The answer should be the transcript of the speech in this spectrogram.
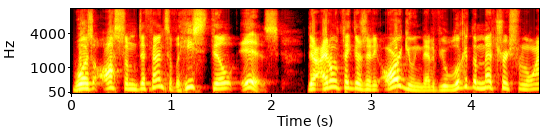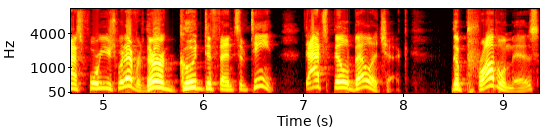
was awesome defensively. He still is. There, I don't think there's any arguing that if you look at the metrics from the last four years, whatever, they're a good defensive team. That's Bill Belichick. The problem is,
